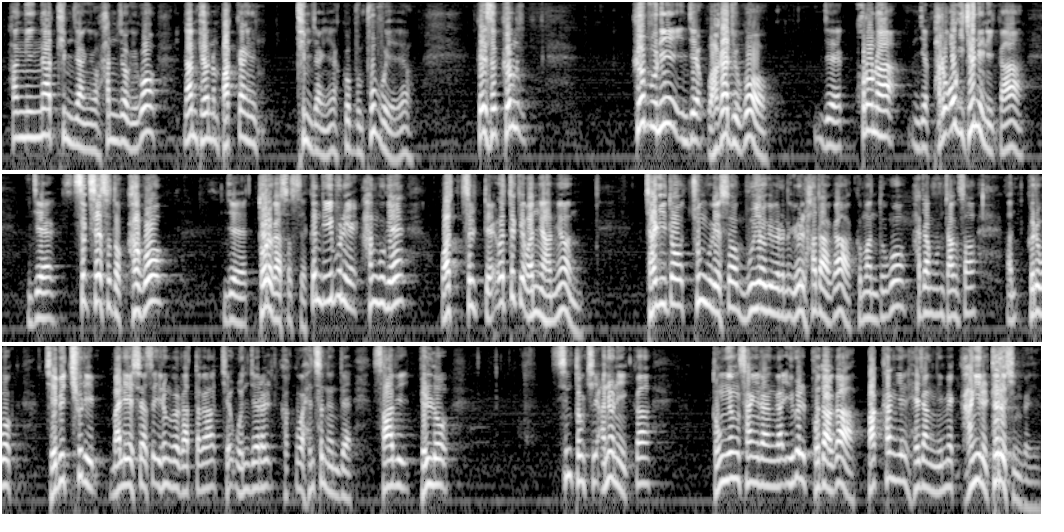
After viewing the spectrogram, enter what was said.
황링나 팀장이고 한족이고 남편은 박강일 팀장이에요. 그분 부부예요. 그래서 그 그분이 이제 와가지고 이제 코로나 이제 바로 오기 전이니까 이제 석세서도 가고 이제 돌아갔었어요. 근데 이분이 한국에 왔을 때 어떻게 왔냐 하면 자기도 중국에서 무역이라는 걸 하다가 그만두고 화장품 장사 그리고 제비 출입 말레이시아에서 이런 걸 갖다가 제 원재를 갖고 했었는데 사업이 별로 신통치 않으니까 동영상이란가 이걸 보다가 박항일 회장님의 강의를 들으신 거예요.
